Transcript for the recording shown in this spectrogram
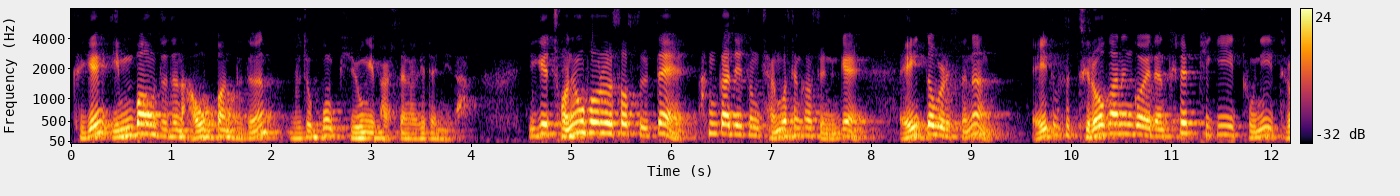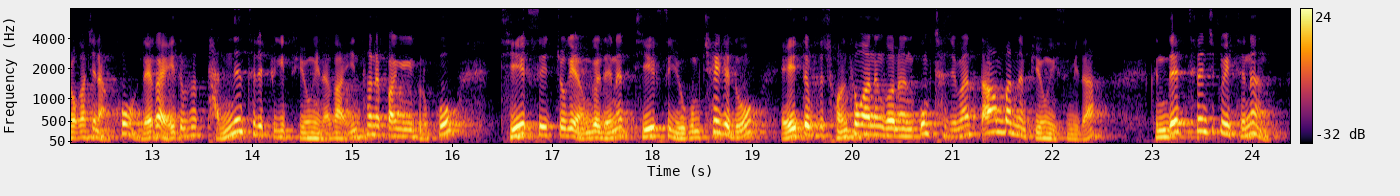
그게 inbound든 outbound든 무조건 비용이 발생하게 됩니다. 이게 전용선을 썼을 때 한 가지 좀 잘못 생각할 수 있는 게 AWS는 AWS 들어가는 거에 대한 트래픽이 돈이 들어가진 않고 내가 AWS 받는 트래픽이 비용이 나가 인터넷 방향이 그렇고 DX 쪽에 연결되는 DX 요금 체계도 AWS 전송하는 거는 공짜지만 다운받는 비용이 있습니다. 근데 transit gate는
